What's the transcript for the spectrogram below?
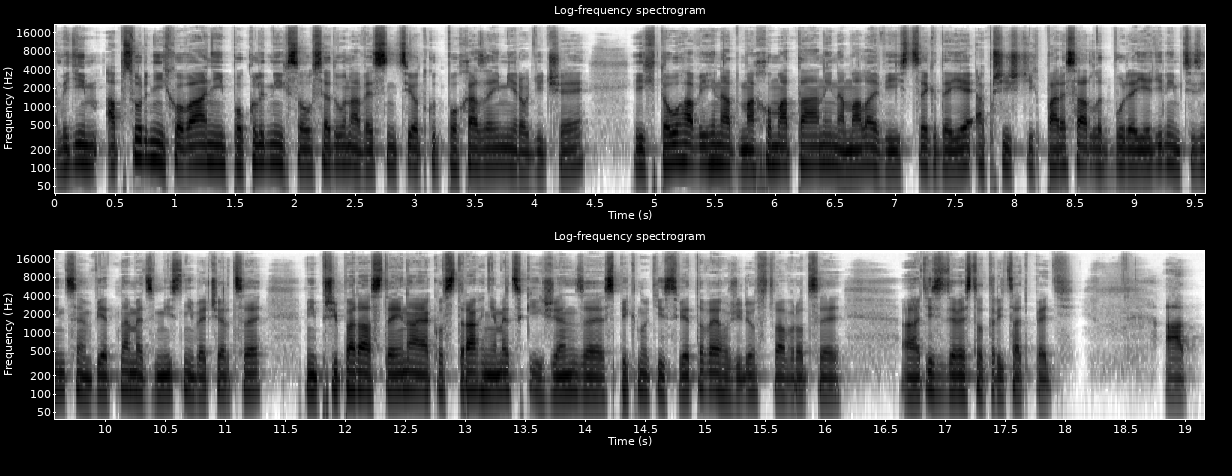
Vidím absurdní chování poklidných sousedů na vesnici, odkud pocházejí mi rodiče, jejich touha vyhnat machomatány na malé výzce, kde je a příštích 50 let bude jediným cizincem Větnamec z místní večerce, mi připadá stejná jako strach německých žen ze spiknutí světového židovstva v roce 1935. Eh, a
